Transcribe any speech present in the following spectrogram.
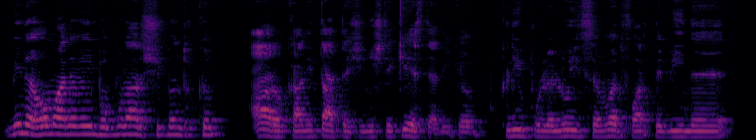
Bine, omul a devenit popular și pentru că are o calitate și niște chestii, adică clipurile lui se văd foarte bine,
